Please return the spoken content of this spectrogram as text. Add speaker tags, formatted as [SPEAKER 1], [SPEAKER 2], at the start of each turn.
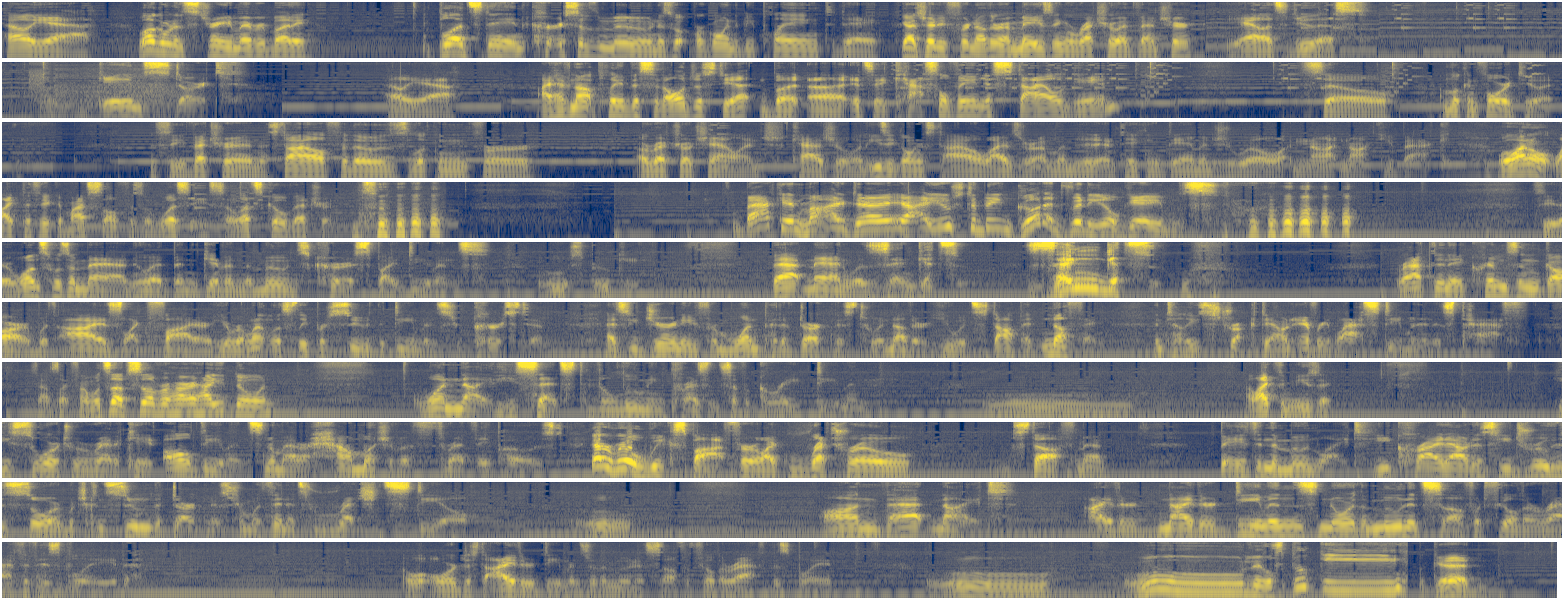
[SPEAKER 1] Hell yeah. Welcome to the stream, everybody. Bloodstained Curse of the Moon is what we're going to be playing today. You guys ready for another amazing retro adventure? Yeah, let's do this. Game start. Hell yeah. I have not played this at all just yet, but uh, it's a Castlevania-style game. So, I'm looking forward to it. Let's see, veteran style for those looking for a retro challenge. Casual, an easygoing style, lives are unlimited, and taking damage will not knock you back. Well, I don't like to think of myself as a wussy, so let's go veteran. Back in my day, I used to be good at video games. See, there once was a man who had been given the moon's curse by demons. Ooh, spooky. That man was Zangetsu. Zangetsu! Wrapped in a crimson garb with eyes like fire, he relentlessly pursued the demons who cursed him. As he journeyed from one pit of darkness to another, he would stop at nothing until he struck down every last demon in his path. Sounds like fun. What's up, Silverheart? How you doing? One night, he sensed the looming presence of a great demon. Ooh. I like the music. He swore to eradicate all demons, no matter how much of a threat they posed. Got a real weak spot for, like, retro stuff, man. Bathed in the moonlight, he cried out as he drew his sword, which consumed the darkness from within its wretched steel. Ooh. On that night, either neither demons nor the moon itself would feel the wrath of his blade. Or, or just either demons or the moon itself would feel the wrath of his blade. Ooh. Ooh, little spooky. Good.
